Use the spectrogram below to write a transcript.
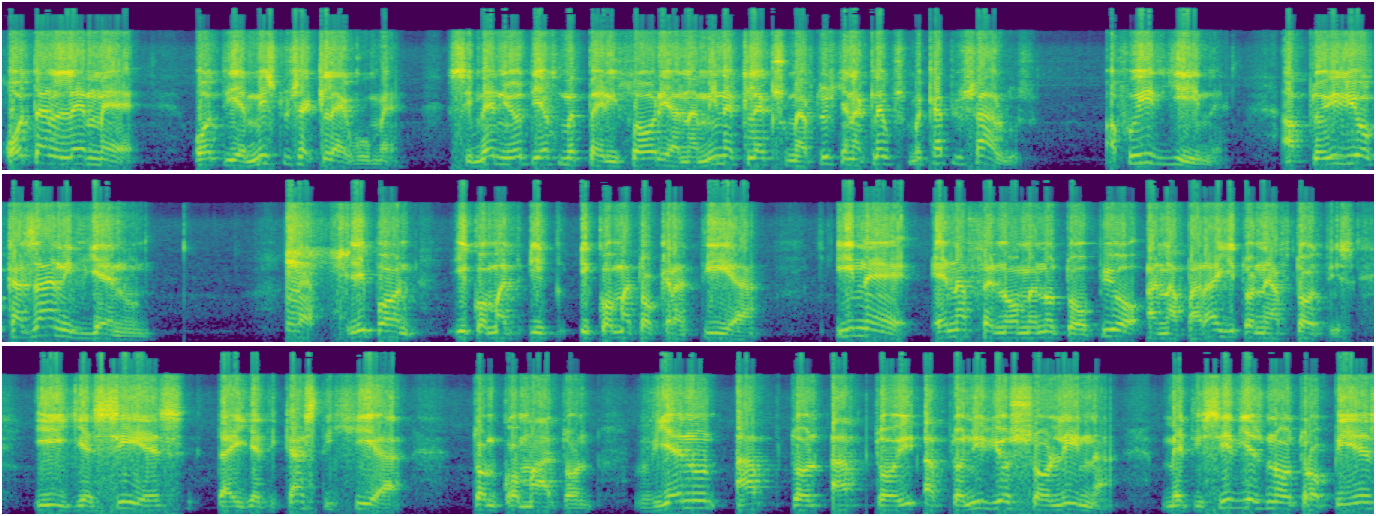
Όταν λέμε ότι εμείς τους εκλέγουμε, σημαίνει ότι έχουμε περιθώρια να μην εκλέξουμε αυτούς και να εκλέξουμε κάποιους άλλους. Αφού οι ίδιοι είναι. Από το ίδιο καζάνι βγαίνουν. Ναι. Λοιπόν, η, κομμα... η... κομματοκρατία είναι ένα φαινόμενο το οποίο αναπαράγει τον εαυτό της. Οι ηγεσίες, τα ηγετικά στοιχεία των κομμάτων βγαίνουν από τον, από το, από τον ίδιο σωλήνα με τις ίδιες νοοτροπίες,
